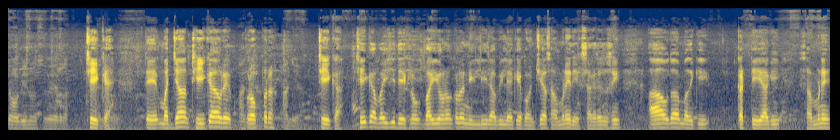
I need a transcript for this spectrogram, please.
24 ਨੂੰ ਸਵੇਰ ਦਾ। ਠੀਕ ਹੈ। ਤੇ ਮੱਝਾਂ ਠੀਕ ਆ ਉਰੇ ਪ੍ਰੋਪਰ ਹਾਂਜੀ ਠੀਕ ਆ। ਠੀਕ ਆ ਬਾਈ ਜੀ ਦੇਖ ਲਓ। ਬਾਈ ਉਹਨਾਂ ਕੋਲ ਨੀਲੀ ਰਾਵੀ ਲੈ ਕੇ ਪਹੁੰਚਿਆ ਸਾਹਮਣੇ ਦੇਖ ਸਕਦੇ ਤੁਸੀਂ। ਆ ਉਹਦਾ ਮਤਲਬ ਕਿ ਕੱਟੀ ਆ ਗਈ ਸਾਹਮਣੇ।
